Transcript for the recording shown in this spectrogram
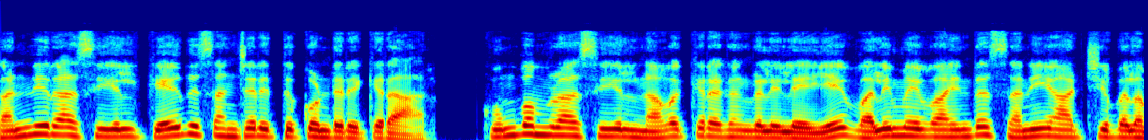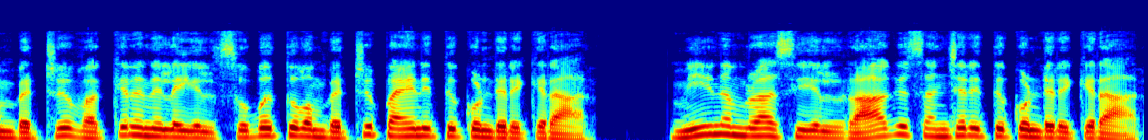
கன்னிராசியில் கேது சஞ்சரித்துக் கொண்டிருக்கிறார். கும்பம் ராசியில் நவக்கிரகங்களிலேயே வலிமை வாய்ந்த சனி ஆட்சிபலம் பெற்று வக்கிர நிலையில் சுபத்துவம் பெற்று பயணித்துக் கொண்டிருக்கிறார். மீனம் ராசியில் ராகு சஞ்சரித்துக் கொண்டிருக்கிறார்.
